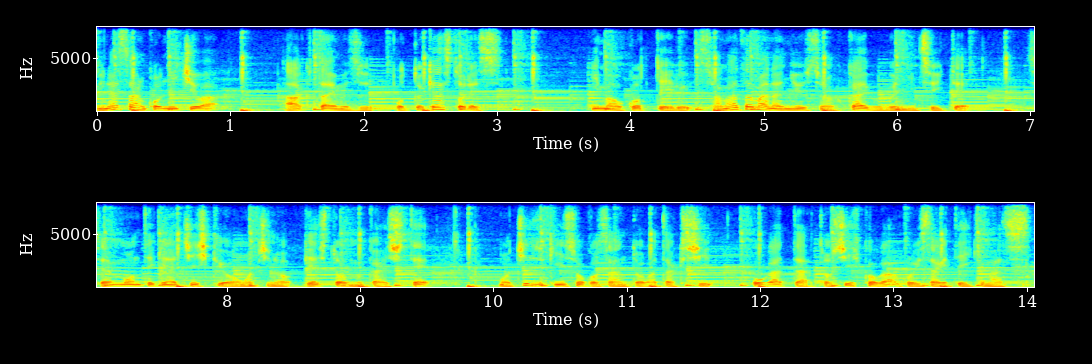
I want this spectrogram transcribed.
皆さんこんにちは。 Arc Times ポッドキャストです。今起こっているさまざまなニュースの深い部分について専門的な知識をお持ちのゲストを迎えして望月衣塑子さんと私尾形聡彦が掘り下げていきます。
